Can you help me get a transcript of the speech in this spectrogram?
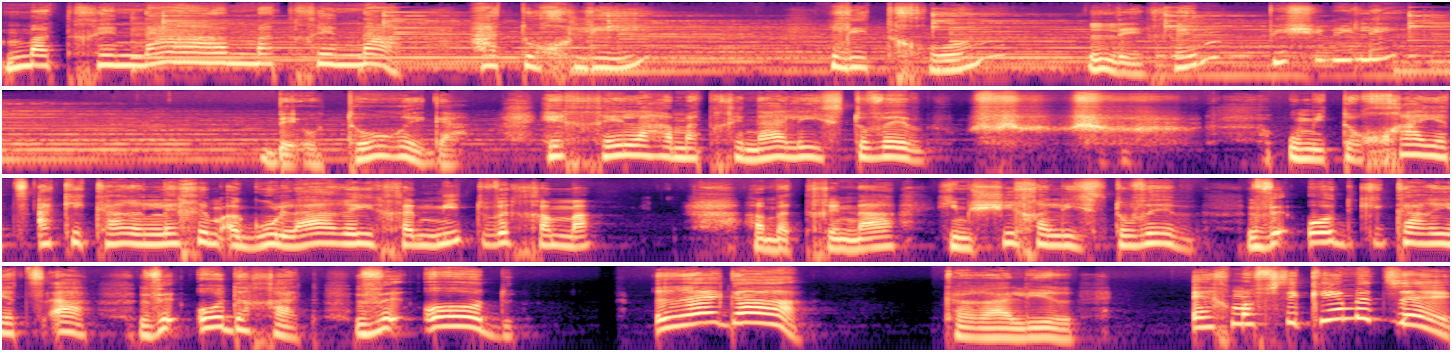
מטחנה, מטחנה, התוכלי לטחון לחם בשבילי? באותו רגע החלה המטחנה להסתובב, ומתוכה יצאה כיכר לחם עגולה, ריחנית וחמה. המטחנה המשיכה להסתובב, ועוד כיכר יצאה, ועוד אחת, ועוד. רגע! קרא ליר, איך מפסיקים את זה?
